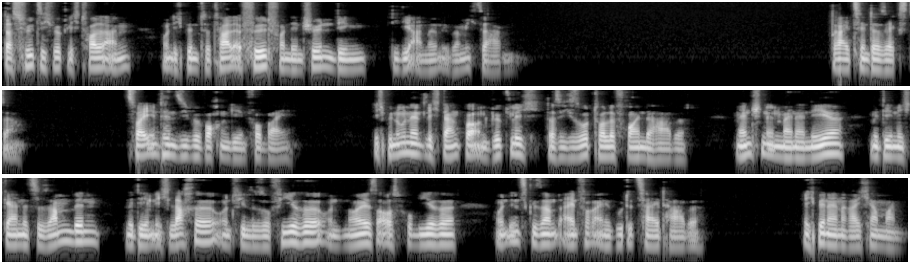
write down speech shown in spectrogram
Das fühlt sich wirklich toll an und ich bin total erfüllt von den schönen Dingen, die die anderen über mich sagen. 13.06. Zwei intensive Wochen gehen vorbei. Ich bin unendlich dankbar und glücklich, dass ich so tolle Freunde habe. Menschen in meiner Nähe, mit denen ich gerne zusammen bin, mit denen ich lache und philosophiere und Neues ausprobiere und insgesamt einfach eine gute Zeit habe. Ich bin ein reicher Mann.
